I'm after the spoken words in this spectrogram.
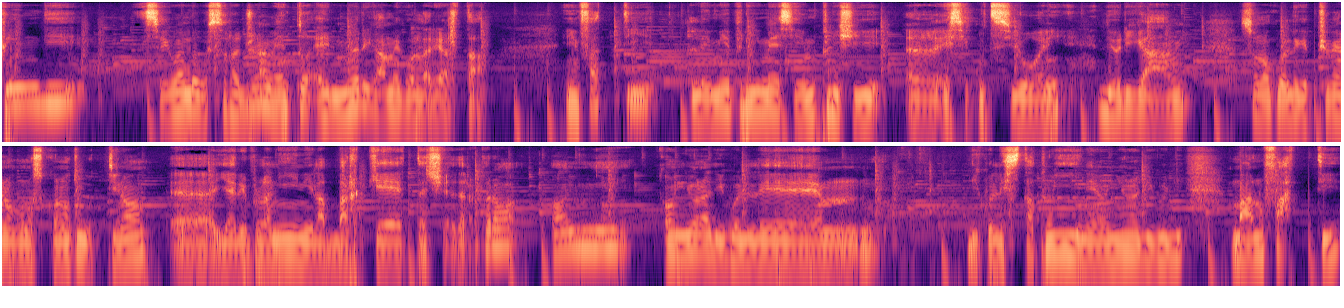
quindi seguendo questo ragionamento è il mio legame con la realtà. Infatti le mie prime semplici eh, esecuzioni di origami sono quelle che più o meno conoscono tutti no? Eh, gli aeroplanini, la barchetta eccetera. Però ogni, ognuna di quelle, mm, di quelle statuine ognuno di quegli manufatti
